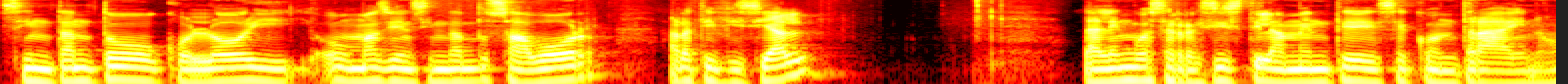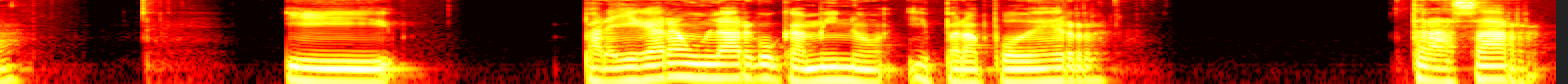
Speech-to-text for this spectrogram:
sin tanto color y, o más bien sin tanto sabor artificial, la lengua se resiste y la mente se contrae, ¿no? Y para llegar a un largo camino y para poder trazar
